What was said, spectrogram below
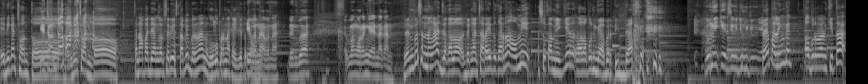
ini kan contoh. Ya, contoh. Ini contoh. Kenapa dianggap serius? Tapi beneran gue, pernah kayak gitu. Iya pernah pernah. Dan gua emang orang nggak enakan. Dan gue seneng aja kalau dengan cara itu karena Omi suka mikir walaupun nggak bertindak. Gue mikir sih ujung-ujungnya. tapi paling enggak obrolan kita,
